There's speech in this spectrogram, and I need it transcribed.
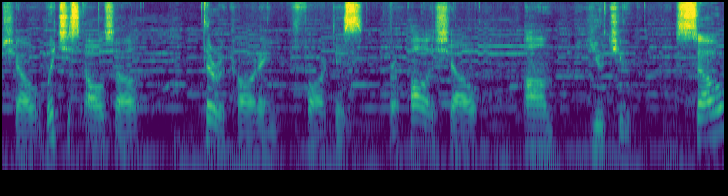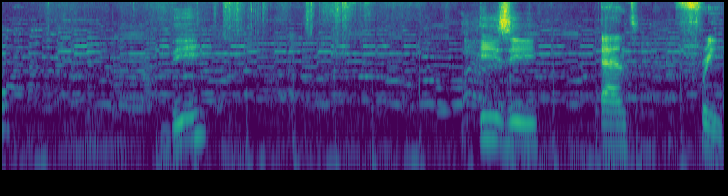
show, which is also the recording for this Rapalje show on YouTube. So be easy and free.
